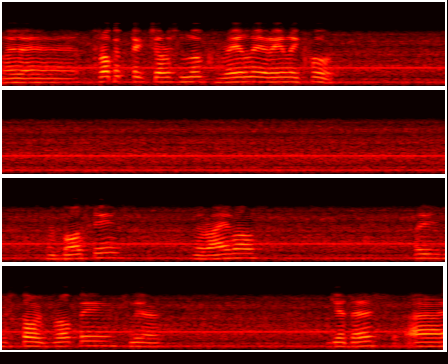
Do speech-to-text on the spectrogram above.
Uh, trophy pictures look really really cool. The bosses, the rivals. This is the store trophy, clear. Get S. I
